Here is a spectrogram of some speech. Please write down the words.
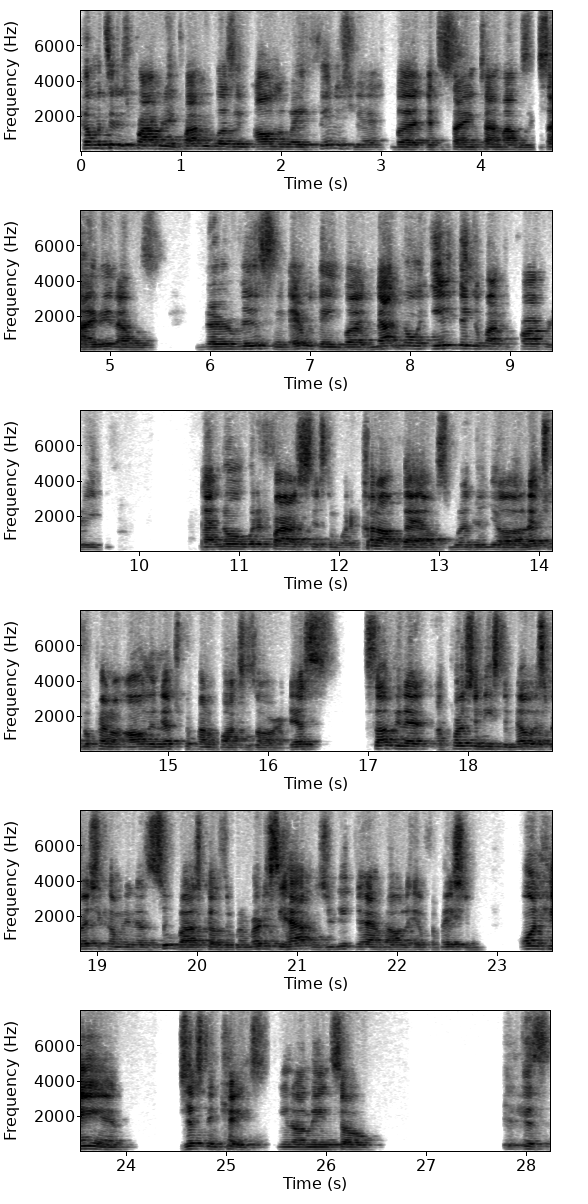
coming to this property probably wasn't all the way finished yet, but at the same time I was excited. I was nervous and everything, but not knowing anything about the property, not knowing what a fire system, what a cutoff valves, whether the uh, electrical panel, all the electrical panel boxes are. That's something that a person needs to know, especially coming in as a supervisor, because if an emergency happens, you need to have all the information on hand just in case. You know what I mean? So it's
